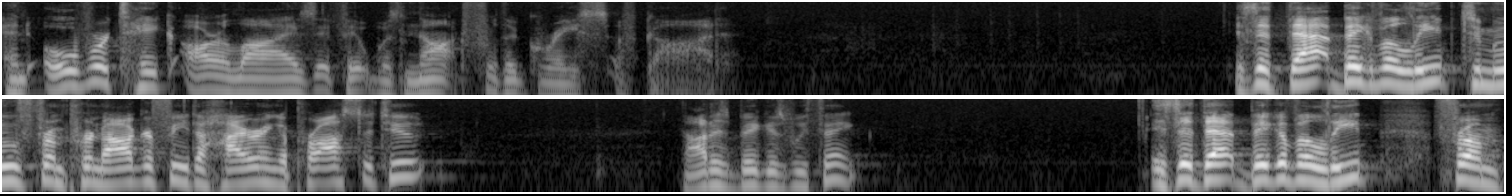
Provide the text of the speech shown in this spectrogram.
and overtake our lives if it was not for the grace of God. Is it that big of a leap to move from pornography to hiring a prostitute? Not as big as we think. Is it that big of a leap from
